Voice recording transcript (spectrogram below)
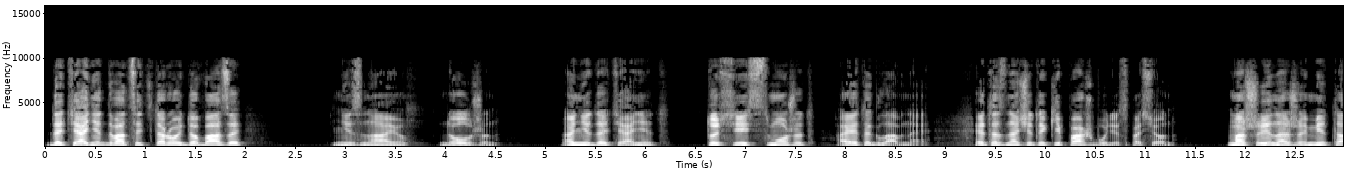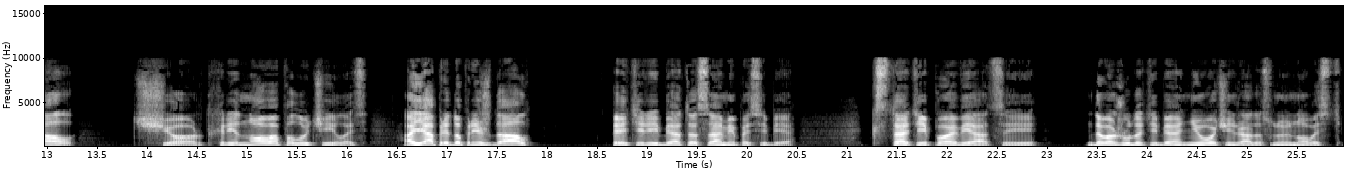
дотянет двадцать второй до базы?» «Не знаю. Должен. А не дотянет, то сесть сможет, а это главное. Это значит, экипаж будет спасен. Машина же, металл. Черт, хреново получилось. А я предупреждал. Эти ребята сами по себе». Кстати, по авиации. Довожу до тебя не очень радостную новость.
